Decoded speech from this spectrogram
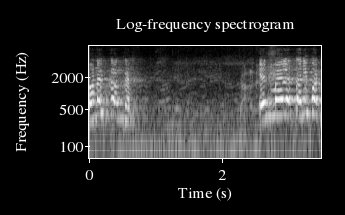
வணக்கங்கள். என் மேல தனிப்பட்ட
